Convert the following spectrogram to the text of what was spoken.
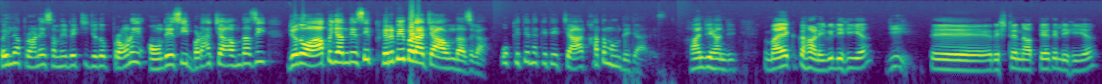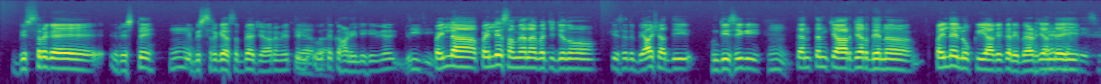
ਪਹਿਲਾਂ ਪੁਰਾਣੇ ਸਮੇਂ ਵਿੱਚ ਜਦੋਂ ਪ੍ਰਾਹੁਣੇ ਆਉਂਦੇ ਸੀ ਬੜਾ ਚਾਹ ਹੁੰਦਾ ਸੀ ਜਦੋਂ ਆਪ ਜਾਂਦੇ ਸੀ ਫਿਰ ਵੀ ਬੜਾ ਚਾਹ ਹੁੰਦਾ ਸੀਗਾ। ਉਹ ਕਿਤੇ ਨਾ ਕਿਤੇ ਚਾਹ ਖਤਮ ਹੁੰਦੇ ਜਾ ਰਹੇ ਸੀ। ਹਾਂਜੀ ਹਾਂਜੀ। ਮੈਂ ਇੱਕ ਕਹਾਣੀ ਵੀ ਲਿਖੀ ਆ। ਜੀ। ਤੇ ਰਿਸ਼ਤੇ ਨਾਤਿਆਂ ਤੇ ਲਿਖੀ ਆ। ਵਿਸਰ ਗਏ ਰਿਸ਼ਤੇ ਤੇ ਹੂੰ ਵਿਸਰ ਗਿਆ ਸੱਭਿਆਚਾਰ ਵਿੱਚ ਤੇ ਕਿਆ ਉਹ ਤੇ ਬਾਤ। ਕਹਾਣੀ ਲਿਖੀ ਜੀ ਜੀ। ਪਹਿਲਾਂ ਪਹਿਲੇ ਸਮਿਆਂ ਦੇ ਵਿੱਚ ਜਦੋਂ ਕਿਸੇ ਦੇ ਵਿਆਹ ਸ਼ਾਦੀ ਹੁੰਦੀ ਸੀਗੀ। ਹੂੰ। ਤਿੰਨ ਤਿੰਨ ਚਾਰ ਚਾਰ ਦਿਨ ਪਹਿਲੇ ਲੋਕੀ ਆ ਕੇ ਘਰੇ ਬੈਠ ਜਾਂਦੇ ਸੀ।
